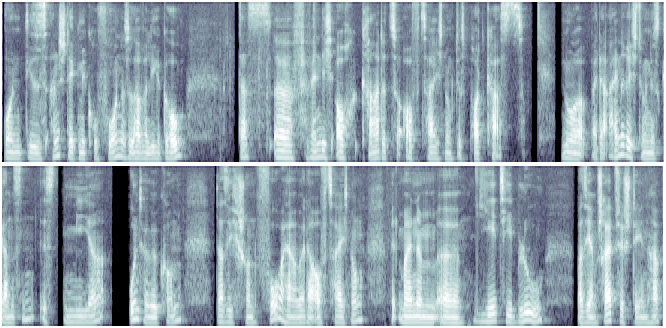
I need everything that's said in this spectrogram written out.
Und dieses Ansteckmikrofon, das Lavalier Go, das äh, verwende ich auch gerade zur Aufzeichnung des Podcasts. Nur bei der Einrichtung des Ganzen ist mir untergekommen, dass ich schon vorher bei der Aufzeichnung mit meinem äh, Yeti Blue, was ich am Schreibtisch stehen habe,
